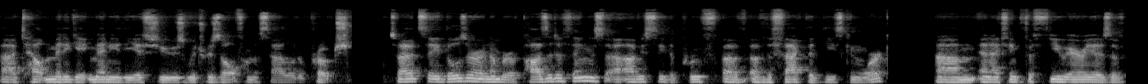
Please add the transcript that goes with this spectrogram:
uh, to help mitigate many of the issues which result from a siloed approach. So I would say those are a number of positive things. Uh, obviously, the proof of, of the fact that these can work. Um, and I think the few areas of,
